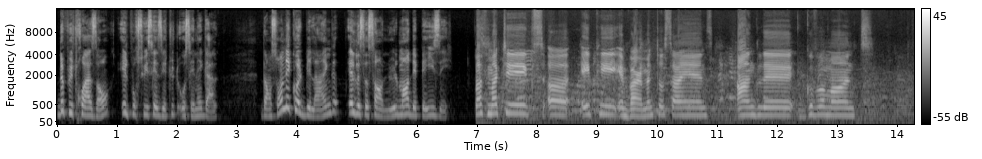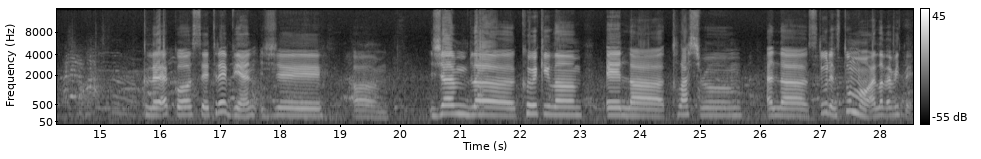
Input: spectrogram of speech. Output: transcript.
Depuis trois ans, il poursuit ses études au Sénégal. Dans son école bilingue, elle ne se sent nullement dépaysée. Mathematics, uh, AP, Environmental Science, anglais, government. L'école, c'est très bien. Um, j'aime le curriculum et le classroom et les students, tout le monde. I love everything.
